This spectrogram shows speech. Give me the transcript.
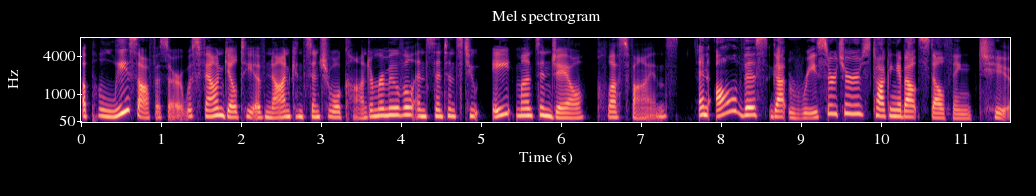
A police officer was found guilty of non consensual condom removal and sentenced to eight months in jail plus fines. And all of this got researchers talking about stealthing too.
